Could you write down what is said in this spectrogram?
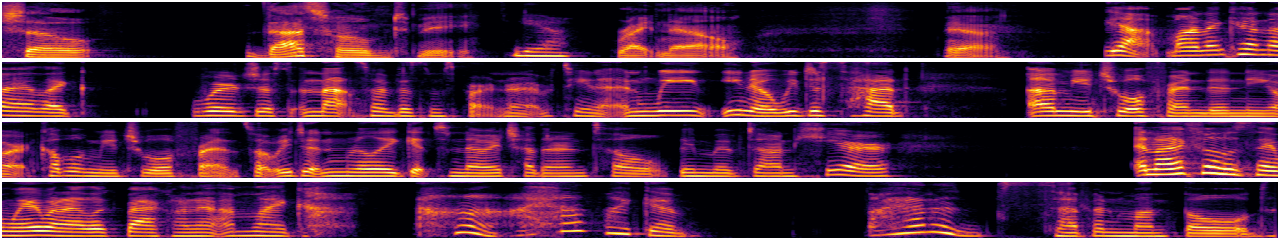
So that's home to me Yeah. right now. Yeah. Yeah, Monica and I like we're just and that's my business partner Bettina. And we, you know, we just had a mutual friend in New York, a couple of mutual friends, but we didn't really get to know each other until we moved down here. And I feel the same way when I look back on it. I'm like, huh, I had like a I had a seven month old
